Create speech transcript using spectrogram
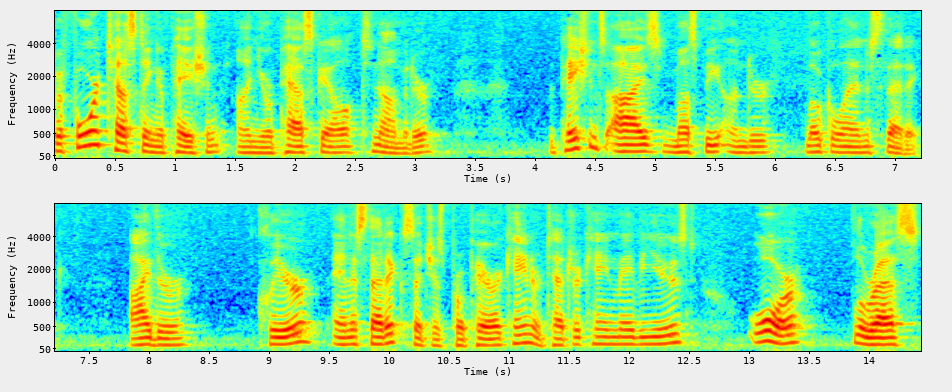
Before testing a patient on your Pascal tonometer, the patient's eyes must be under local anesthetic. Either clear anesthetic, such as proparacaine or tetracaine may be used, or Fluress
